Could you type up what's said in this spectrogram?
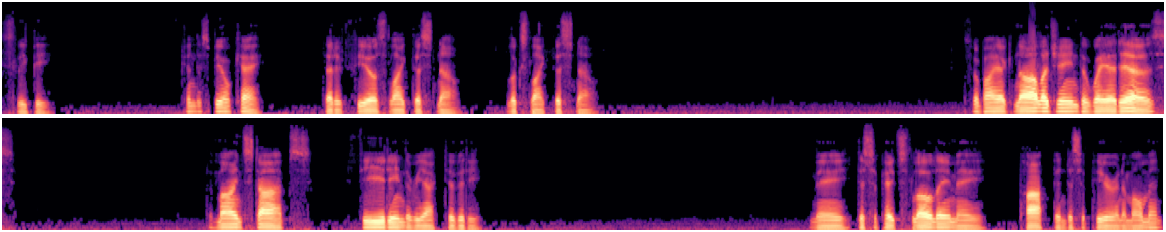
sleepy. Can this be okay? That it feels like this now, looks like this now. So, by acknowledging the way it is, the mind stops feeding the reactivity. May dissipate slowly, may pop and disappear in a moment.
